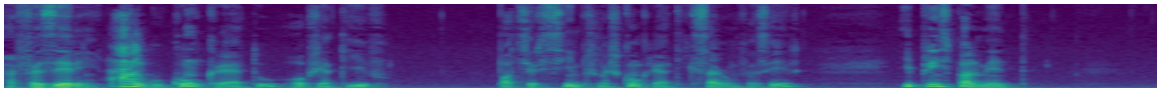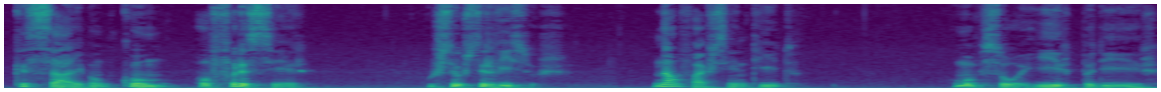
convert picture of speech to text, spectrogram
a fazerem algo concreto, objetivo, pode ser simples, mas concreto e que saibam fazer, e principalmente que saibam como oferecer os seus serviços. Não faz sentido uma pessoa ir pedir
